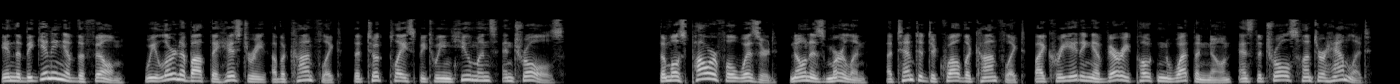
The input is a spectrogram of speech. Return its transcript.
In the beginning of the film, we learn about the history of a conflict that took place between humans and trolls. The most powerful wizard, known as Merlin, attempted to quell the conflict by creating a very potent weapon known as the Troll's Hunter Hamlet.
